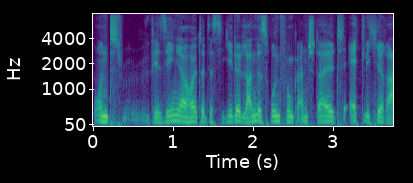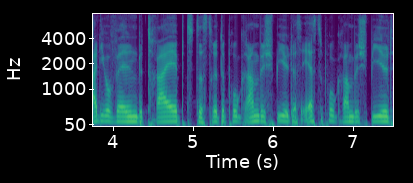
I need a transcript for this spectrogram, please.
Und wir sehen ja heute, dass jede Landesrundfunkanstalt etliche Radiowellen betreibt, das dritte Programm bespielt, das erste Programm bespielt.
